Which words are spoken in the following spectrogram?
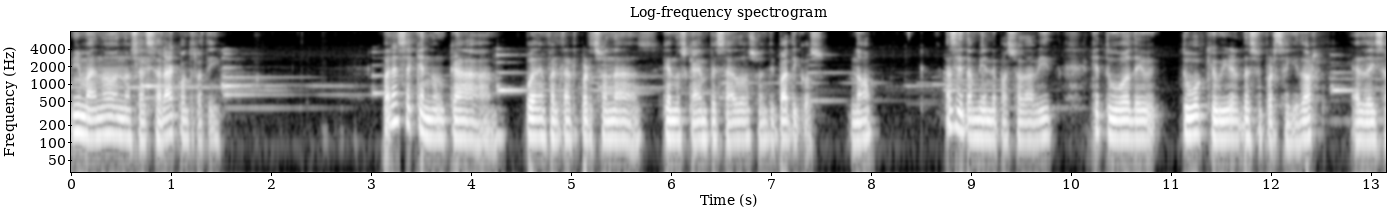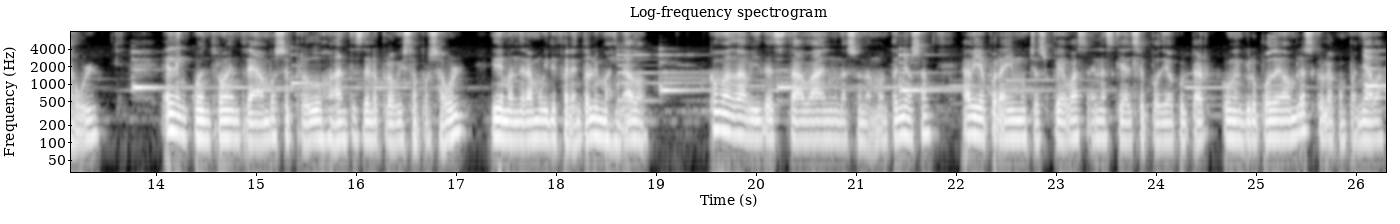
mi mano nos alzará contra ti. Parece que nunca pueden faltar personas que nos caen pesados o antipáticos, ¿no? Así también le pasó a David, que tuvo, tuvo que huir de su perseguidor, el rey Saúl. El encuentro entre ambos se produjo antes de lo provisto por Saúl y de manera muy diferente a lo imaginado. Como David estaba en una zona montañosa, había por ahí muchas cuevas en las que él se podía ocultar con el grupo de hombres que lo acompañaba.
